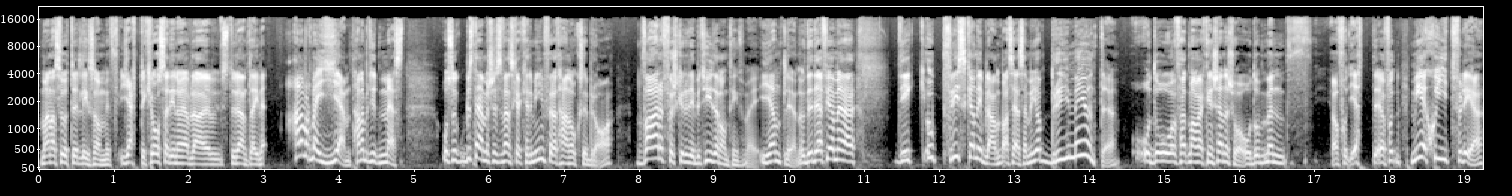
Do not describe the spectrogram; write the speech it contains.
man har suttit liksom hjärtekrossad i någon jävla studentlägenhet. Han har varit med jämt, han har betytt mest. Och så bestämmer sig Svenska Akademin för att han också är bra. Varför skulle det betyda någonting för mig egentligen? Och det är därför jag menar, det är uppfriskande ibland att bara säga så här, men jag bryr mig ju inte. Och då, för att man verkligen känner så. Och då, men jag har fått, jätte, jag har fått mer skit för det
